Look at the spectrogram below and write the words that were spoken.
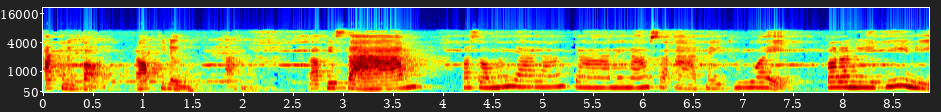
พักหนึ่งก่อน รอบที่หนึ่งนะคะรอบที่สามผสมน้ำยาล้างจานในน้ำสะอาดในถ้วย กรณีที่มี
